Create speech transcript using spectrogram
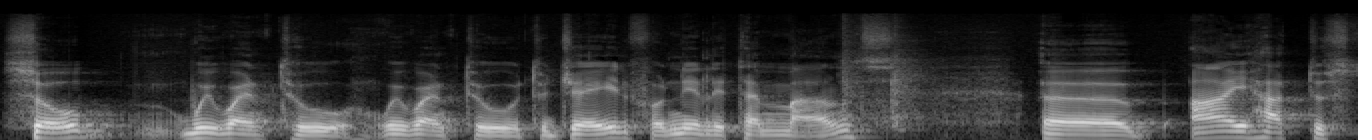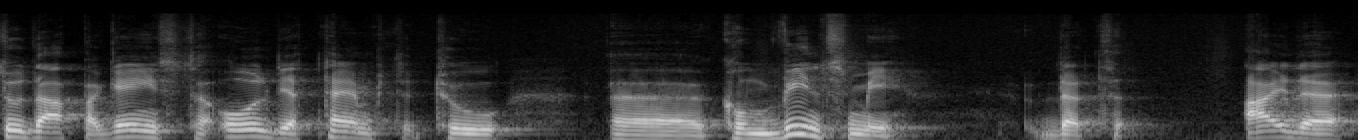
So we went to we went to, to jail for nearly 10 months, uh, I had to stood up against all the attempt to uh, convince me that either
